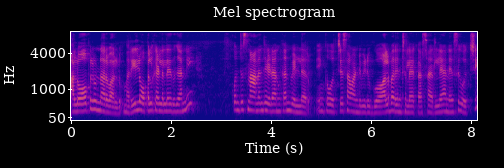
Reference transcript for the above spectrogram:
ఆ లోపల ఉన్నారు వాళ్ళు. మరీ లోపలికి వెళ్ళలేదు కానీ కొంచెం స్నానం చేయడానికని వెళ్ళారు ఇంకా వచ్చేసామండి వీడు గోల భరించలేక సర్లే అనేసి వచ్చి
